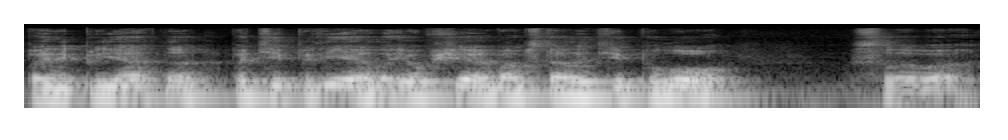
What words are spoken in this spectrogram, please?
приятно потеплела. И вообще вам стало тепло. Слова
